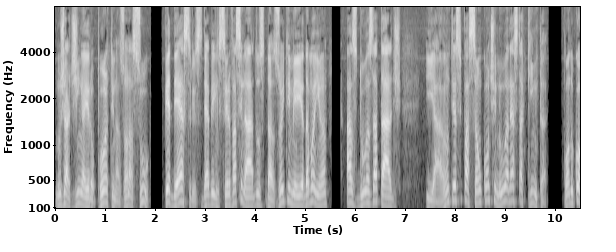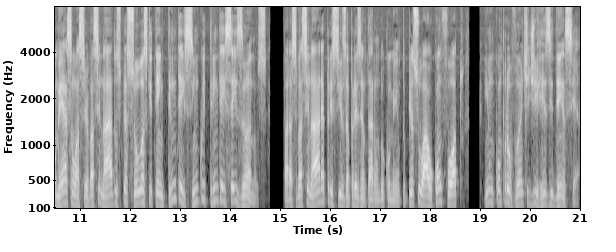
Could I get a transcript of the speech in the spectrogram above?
No Jardim Aeroporto e na Zona Sul, pedestres devem ser vacinados das 8h30 da manhã às 2 da tarde. E a antecipação continua nesta quinta, quando começam a ser vacinados pessoas que têm 35 e 36 anos. Para se vacinar, é preciso apresentar um documento pessoal com foto e um comprovante de residência.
